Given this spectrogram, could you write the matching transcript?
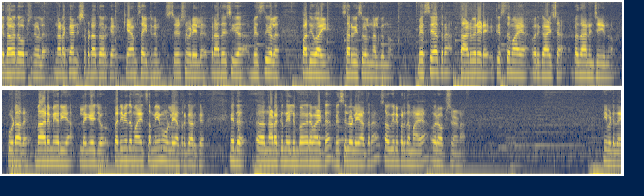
ഗതാഗത ഓപ്ഷനുകൾ നടക്കാൻ ഇഷ്ടപ്പെടാത്തവർക്ക് ക്യാമ്പ് സൈറ്റിനും സ്റ്റേഷനും ഇടയിൽ പ്രാദേശിക ബസ്സുകൾ പതിവായി സർവീസുകൾ നൽകുന്നു. ബസ് യാത്ര താഴ്വരയുടെ വ്യത്യസ്തമായ ഒരു കാഴ്ച പ്രദാനം ചെയ്യുന്നു. കൂടാതെ ഭാരമേറിയ ലഗേജോ പരിമിതമായ സമയമുള്ള യാത്രക്കാർക്ക് ഇത് നടക്കുന്നതിലും പകരമായിട്ട് ബസ്സിലുള്ള യാത്ര സൗകര്യപ്രദമായ ഒരു ഓപ്ഷനാണ്. ഇവിടുത്തെ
